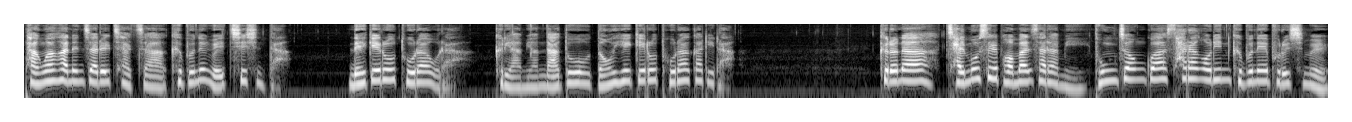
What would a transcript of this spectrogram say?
방황하는 자를 찾아 그분은 외치신다. 내게로 돌아오라. 그리하면 나도 너희에게로 돌아가리라. 그러나 잘못을 범한 사람이 동정과 사랑 어린 그분의 부르심을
